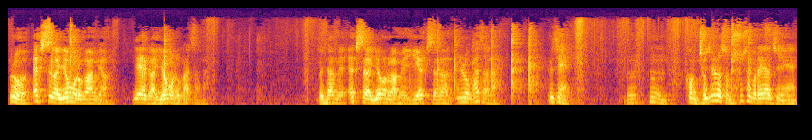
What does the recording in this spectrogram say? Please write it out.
그리고 x가 0으로 가면 얘가 0으로 가잖아. 왜냐하면 x가 0으로 가면 2x는 1로 가잖아. 그지? 음, 음. 그럼 저질러서 수석을 해야지.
